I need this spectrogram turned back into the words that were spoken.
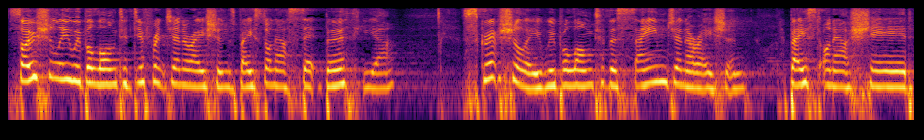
Socially, we belong to different generations based on our set birth year. Scripturally, we belong to the same generation based on our shared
